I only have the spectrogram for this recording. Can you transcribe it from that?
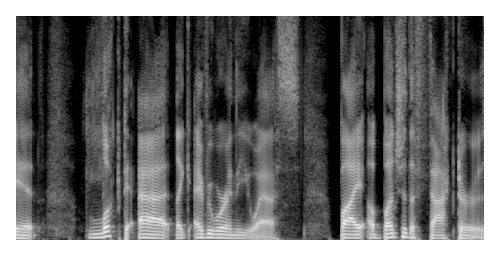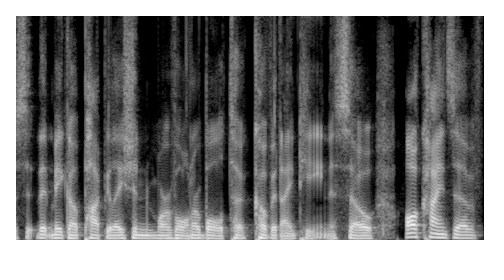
it looked at like everywhere in the US by a bunch of the factors that make a population more vulnerable to COVID-19. So all kinds of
